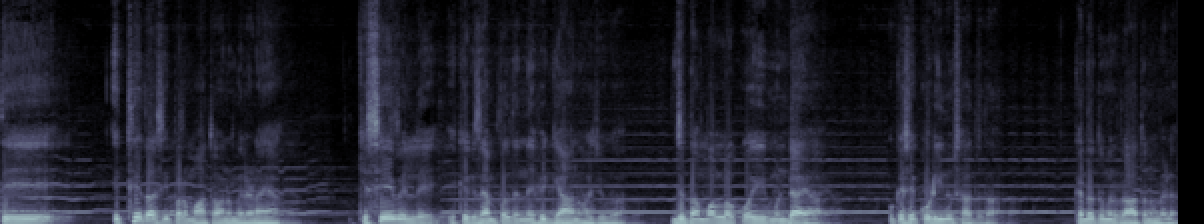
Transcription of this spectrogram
ਤੇ ਇੱਥੇ ਤਾਂ ਅਸੀਂ ਪਰਮਾਤਮਾ ਨੂੰ ਮਿਲਣਾ ਆ। ਕਿਸੇ ਵੇਲੇ ਇੱਕ ਐਗਜ਼ਾਮਪਲ ਦਿੰਦੇ, ਫਿਰ ਗਿਆਨ ਹੋ ਜਾਊਗਾ। ਜਿੱਦਾਂ ਮੰਨ ਲਓ ਕੋਈ ਮੁੰਡਾ ਆ, ਉਹ ਕਿਸੇ ਕੁੜੀ ਨੂੰ ਸੱਦਦਾ। ਕਹਿੰਦਾ, ਤੂੰ ਮੈਨੂੰ ਰਾਤ ਨੂੰ ਮਿਲ।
